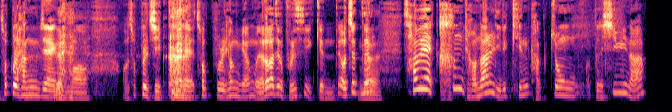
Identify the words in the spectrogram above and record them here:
촛불 항쟁 네. 뭐 어, 촛불 집회, 촛불 혁명 뭐 여러 가지로 부를 수 있겠는데 어쨌든 네. 사회에 큰 변화를 일으킨 각종 어떤 시위나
